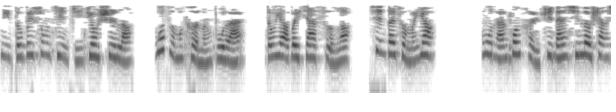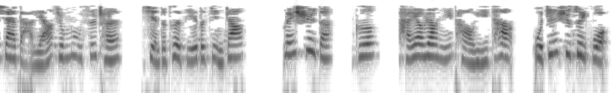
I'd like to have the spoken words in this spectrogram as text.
你都被送进急救室了，我怎么可能不来？都要被吓死了，现在怎么样？木南风很是担心的上下打量着穆思辰，显得特别的紧张。没事的，哥，还要让你跑一趟，我真是罪过。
